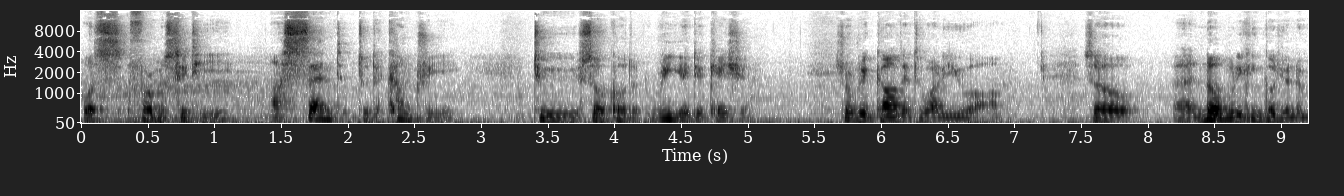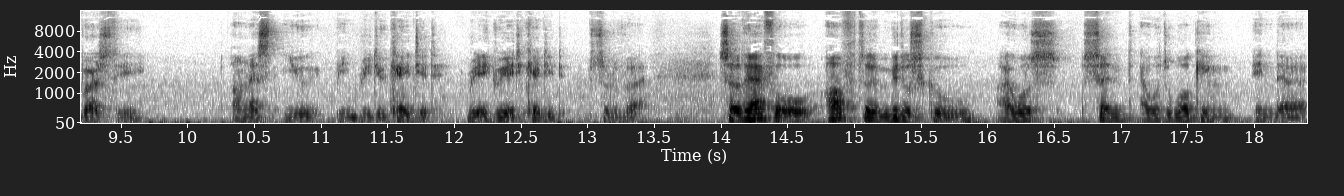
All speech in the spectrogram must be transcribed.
was from a city are sent to the country to so-called re-education. So regardless where you are, so uh, nobody can go to university unless you've been re-educated, re- re-educated sort of. Uh, so therefore, after middle school, I was sent. I was working in the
